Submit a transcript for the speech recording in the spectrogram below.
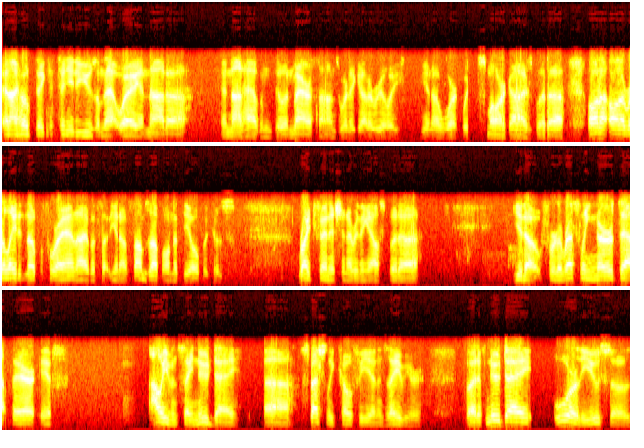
and I hope they continue to use them that way and not uh and not have them doing marathons where they got to really you know work with smaller guys. But uh, on a on a related note, before I end, I have a th- you know thumbs up on the deal because right finish and everything else. But uh, you know, for the wrestling nerds out there, if I'll even say New Day, uh, especially Kofi and Xavier, but if New Day or the Usos,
